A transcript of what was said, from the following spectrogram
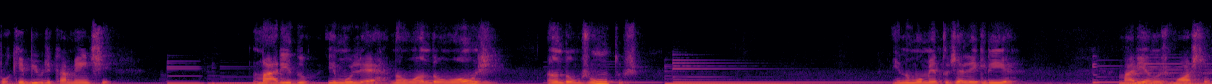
porque biblicamente marido e mulher não andam longe, andam juntos e no momento de alegria, Maria nos mostra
